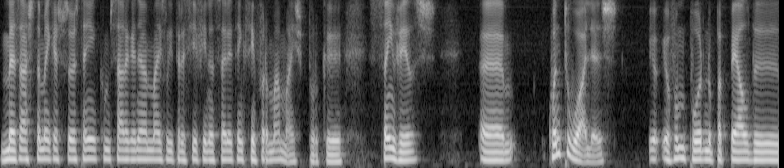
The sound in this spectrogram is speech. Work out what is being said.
mas acho também que as pessoas têm que começar a ganhar mais literacia financeira e têm que se informar mais, porque 100 vezes, uh, quando tu olhas eu, eu vou-me pôr no papel de,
